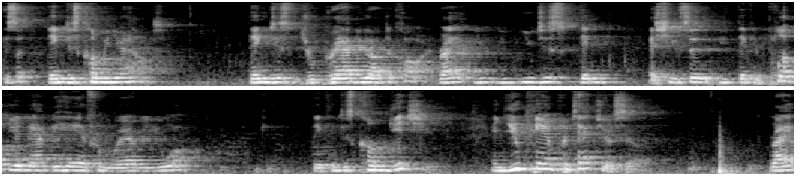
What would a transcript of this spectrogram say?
It's like they just come in your house. They can just grab you out the car, right? You, you, you just, they, as she said, they can pluck your nappy head from wherever you are. Okay? They can just come get you. And you can't protect yourself, right?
